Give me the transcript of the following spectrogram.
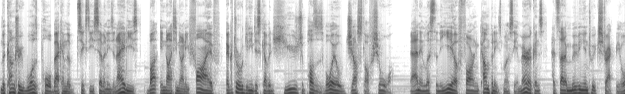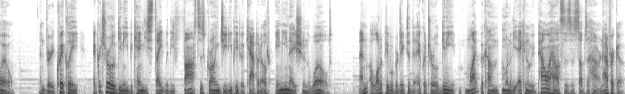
The country was poor back in the 60s, 70s, and 80s, but in 1995, Equatorial Guinea discovered huge deposits of oil just offshore. And in less than a year, foreign companies, mostly Americans, had started moving in to extract the oil. And very quickly, Equatorial Guinea became the state with the fastest growing GDP per capita of any nation in the world. And a lot of people predicted that Equatorial Guinea might become one of the economic powerhouses of sub Saharan Africa.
